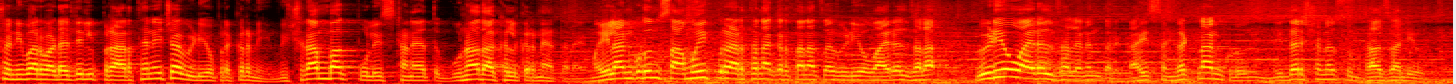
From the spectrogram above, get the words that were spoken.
शनिवार वाड्यातील प्रार्थनेच्या व्हिडिओ प्रकरणी विश्रामबाग पोलीस ठाण्यात गुन्हा दाखल करण्यात आलाय. महिलांकडून सामूहिक प्रार्थना करतानाचा व्हिडिओ व्हायरल झाला. व्हिडिओ व्हायरल झाल्यानंतर काही संघटनांकडून निदर्शनं सुद्धा झाली होती.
